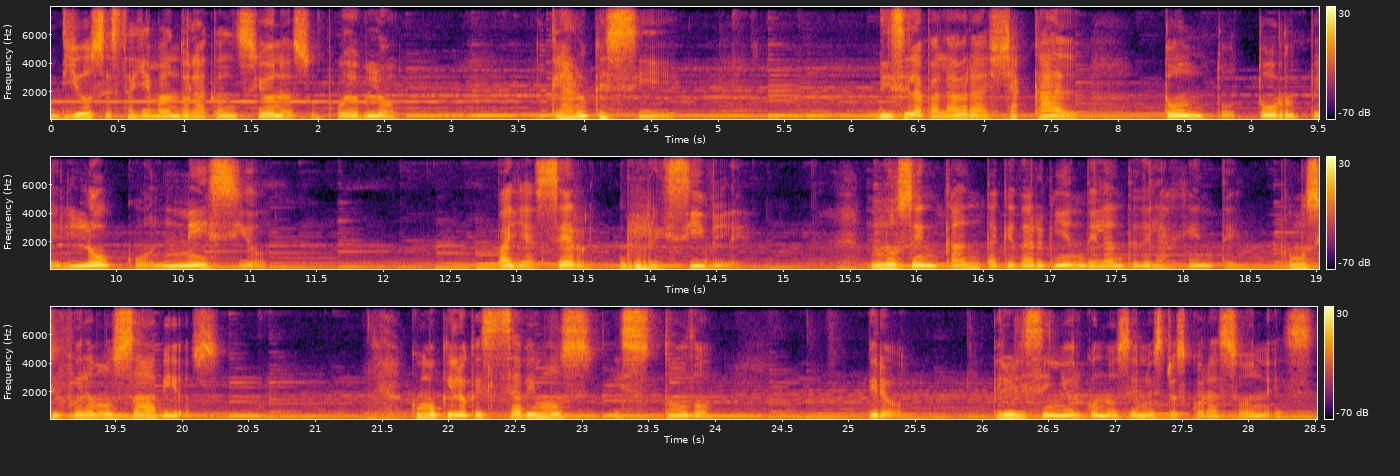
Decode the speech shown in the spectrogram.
Dios está llamando la atención a su pueblo. Claro que sí. Dice la palabra shakal, tonto, torpe, loco, necio vaya a ser risible. Nos encanta quedar bien delante de la gente, como si fuéramos sabios, como que lo que sabemos es todo. Pero, pero el Señor conoce nuestros corazones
